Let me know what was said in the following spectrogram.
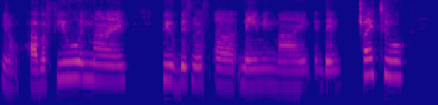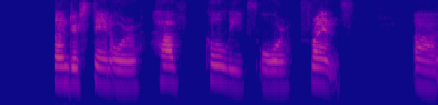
you know, have a few in mind, few business uh, name in mind, and then try to understand or have colleagues or friends uh,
